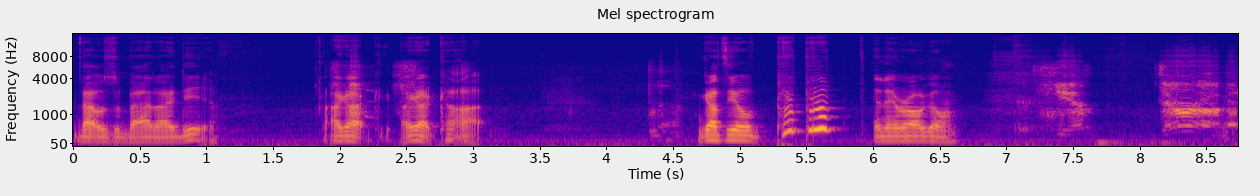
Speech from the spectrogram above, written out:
That was a bad idea. I got I got caught. Got the old proop, proop, and they were all gone. Yeah, they're uh,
